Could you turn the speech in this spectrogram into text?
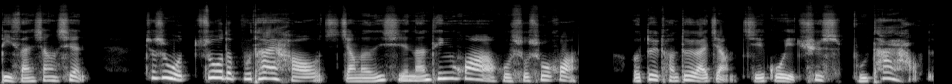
第三象限就是我做的不太好，讲了一些难听话或说错话。而对团队来讲，结果也确实不太好的。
